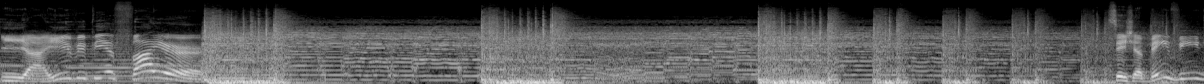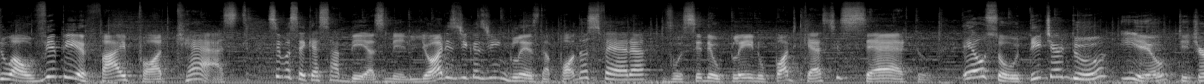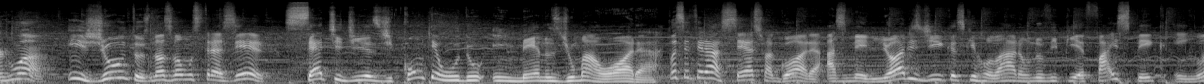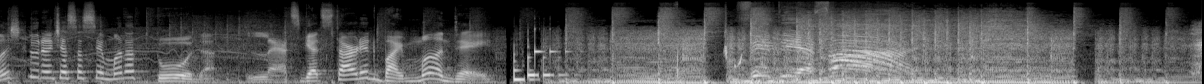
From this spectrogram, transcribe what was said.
E aí, VPFire! Seja bem-vindo ao VPFI Podcast. Se você quer saber as melhores dicas de inglês da Podosfera, você deu play no podcast certo. Eu sou o Teacher Du E eu, Teacher Juan. e juntos nós vamos trazer 7 dias de conteúdo em menos de uma hora. Você terá acesso agora às melhores dicas que rolaram no VPFI Speak English durante essa semana toda. Let's get started by Monday. VPFI!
